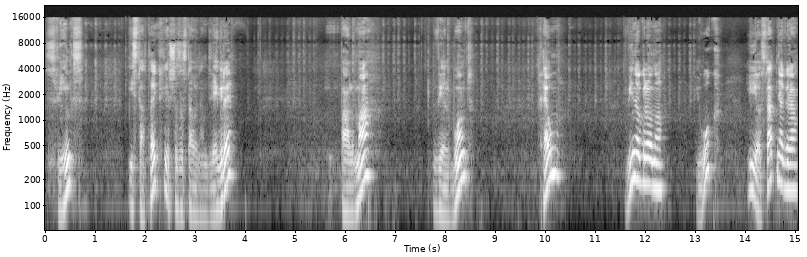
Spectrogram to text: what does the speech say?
sfinks i statek. Jeszcze zostały nam dwie gry. Palma, wielbłąd, hełm, winogrono i łuk. I ostatnia gra,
